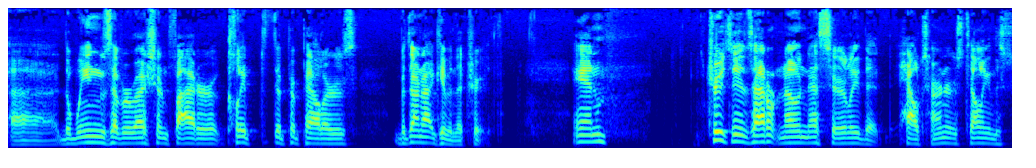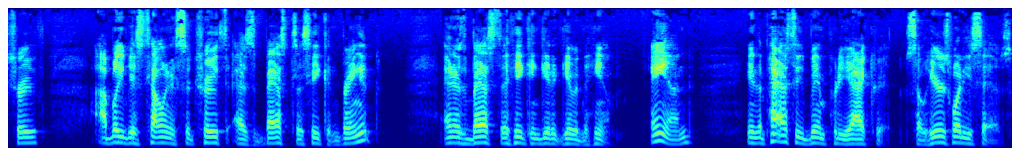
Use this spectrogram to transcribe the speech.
uh, the wings of a Russian fighter clipped the propellers, but they're not giving the truth. And truth is, I don't know necessarily that Hal Turner is telling this truth. I believe he's telling us the truth as best as he can bring it and it's best that he can get it given to him. And in the past, he's been pretty accurate. So here's what he says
